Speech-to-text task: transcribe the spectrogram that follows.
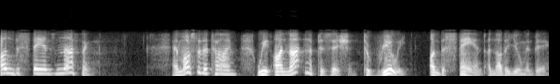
understands nothing. And most of the time, we are not in a position to really understand another human being.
